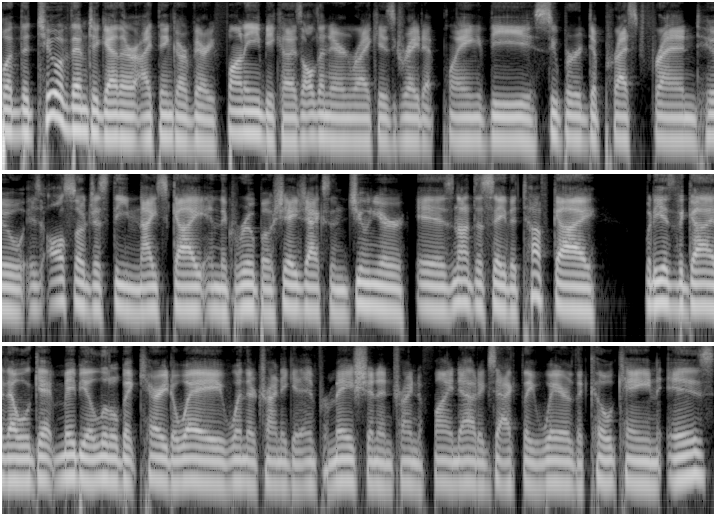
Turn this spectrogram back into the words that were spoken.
But the two of them together, I think, are very funny because Alden Ehrenreich is great at playing the super depressed friend who is also just the nice guy in the group. O'Shea Jackson Jr. is not to say the tough guy, but he is the guy that will get maybe a little bit carried away when they're trying to get information and trying to find out exactly where the cocaine is.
